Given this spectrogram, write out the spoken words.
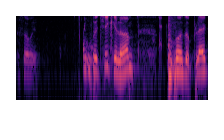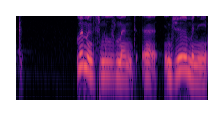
sorry, in particular for the black women's movement uh, in Germany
